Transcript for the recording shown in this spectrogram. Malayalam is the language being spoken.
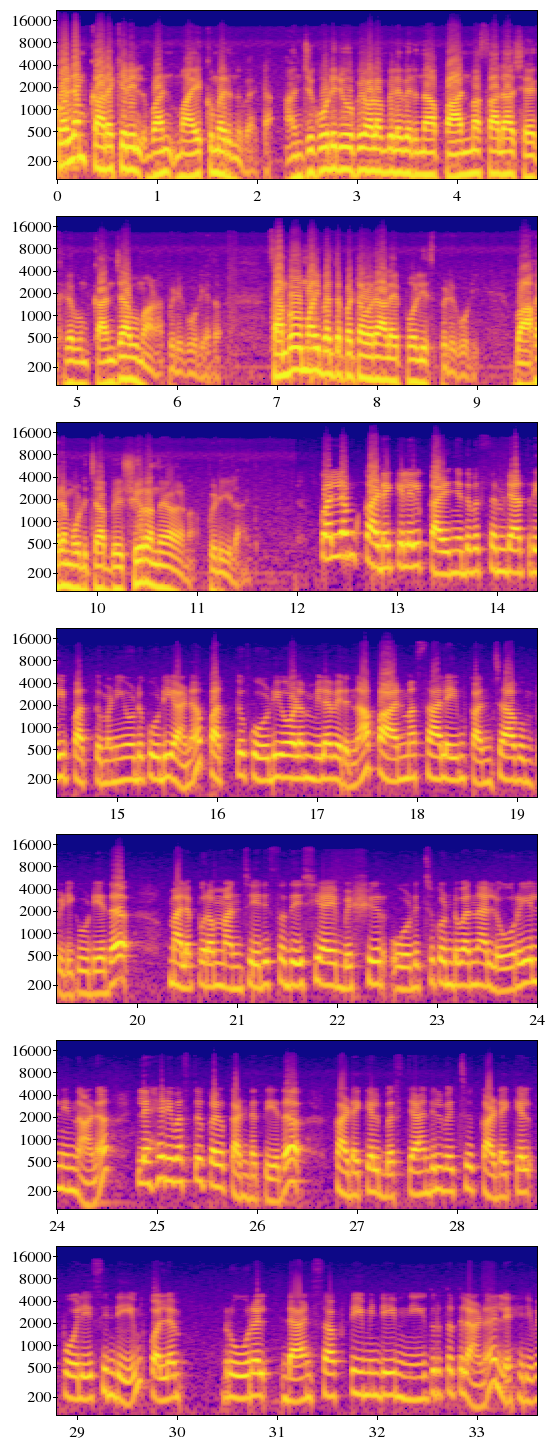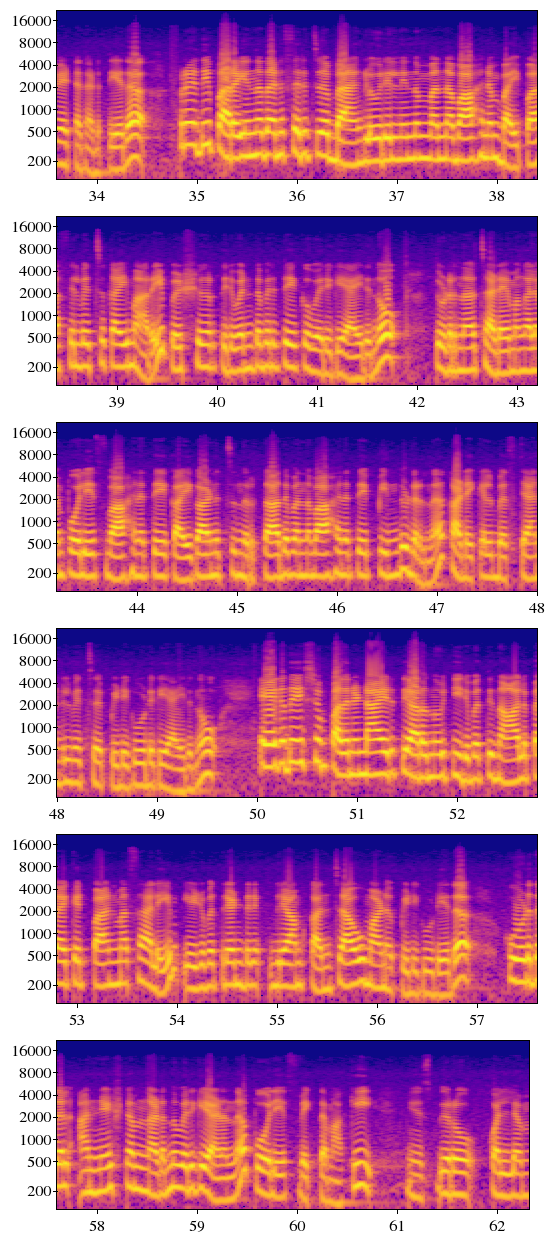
കൊല്ലം കടയ്ക്കലിൽ വൻ മയക്കുമരുന്ന് വേട്ട. അഞ്ചു കോടി രൂപയോളം വില വരുന്ന പാൻ മസാല ശേഖരവും കഞ്ചാവുമാണ് പിടികൂടിയത്. സംഭവവുമായി ബന്ധപ്പെട്ട ഒരാളെ പോലീസ് പിടികൂടി. വാഹനം ഓടിച്ച ബഷീർ എന്നയാളാണ് പിടിയിലായത്. കൊല്ലം കടയ്ക്കലിൽ കഴിഞ്ഞ ദിവസം രാത്രി പത്ത് മണിയോടുകൂടിയാണ് പത്ത് കോടിയോളം വില വരുന്ന പാൻ മസാലയും കഞ്ചാവും പിടികൂടിയത്. മലപ്പുറം മഞ്ചേരി സ്വദേശിയായ ബഷീർ ഓടിച്ചു കൊണ്ടുവന്ന ലോറിയിൽ നിന്നാണ് ലഹരി വസ്തുക്കൾ കണ്ടെത്തിയത്. കടയ്ക്കൽ ബസ് സ്റ്റാൻഡിൽ വെച്ച് കടയ്ക്കൽ പോലീസിന്റെയും കൊല്ലം റൂറൽ ഡാൻസ് ഓഫ് ടീമിന്റെയും നേതൃത്വത്തിലാണ് ലഹരിവേട്ട നടത്തിയത്. പ്രതി പറയുന്നതനുസരിച്ച് ബാംഗ്ലൂരിൽ നിന്നും വന്ന വാഹനം ബൈപ്പാസിൽ വെച്ച് കൈമാറി ബഷീർ തിരുവനന്തപുരത്തേക്ക് വരികയായിരുന്നു. തുടർന്ന് ചടയമംഗലം പോലീസ് വാഹനത്തെ കൈകാണിച്ച് നിർത്താതെ വന്ന വാഹനത്തെ പിന്തുടർന്ന് കടയ്ക്കൽ ബസ് സ്റ്റാൻഡിൽ വെച്ച് പിടികൂടുകയായിരുന്നു. ഏകദേശം പതിനെണ്ണായിരത്തി അറുന്നൂറ്റി ഇരുപത്തിനാല് പാക്കറ്റ് പാൻ മസാലയും എഴുപത്തിരണ്ട് ഗ്രാം കഞ്ചാവുമാണ് പിടികൂടിയത്. കൂടുതൽ അന്വേഷണം നടന്നുവരികയാണെന്ന് പോലീസ് വ്യക്തമാക്കി. News bureau Kollam.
